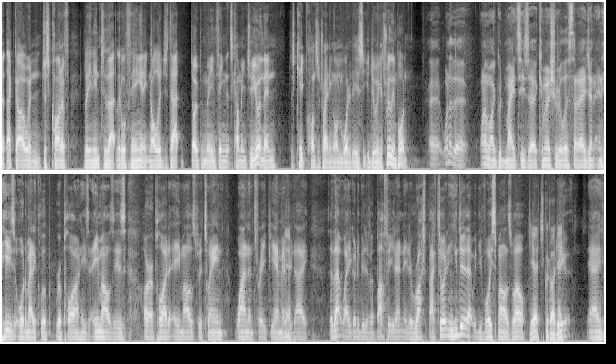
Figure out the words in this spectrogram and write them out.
Let that go and just kind of lean into that little thing and acknowledge that dopamine thing that's coming to you and then just keep concentrating on what it is that you're doing. It's really important. Uh, one of the one of my good mates, is a commercial real estate agent, and his automatic le- reply on his emails is, "I reply to emails between one and three p.m. every Yeah. day." So that way, you have got a bit of a buffer. You don't need to rush back to it, and you can do that with your voicemail as well. Yeah, it's a good idea. Hey, Yeah,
